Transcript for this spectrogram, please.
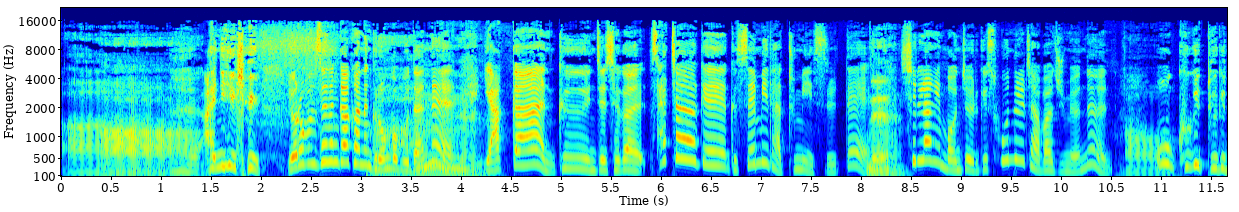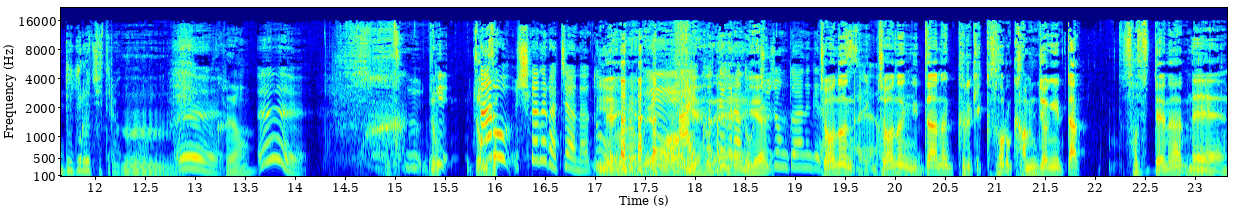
아, 아니 이게 여러분 생각하는 아, 그런 거보다는 네. 약간 그 이제 제가 살짝의 그 세미 다툼이 있을 때 네. 신랑이 먼저 이렇게 손을 잡아주면은 어. 어 그게 되게 누그러지더라고요. 음. 예. 그래요? 예. 그 좀- 좀 따로 시간을 갖지 않아도 예, 예? 아이 예. 컨택을 한 네, 5초 예. 정도 하는 게 저는 낫겠어요. 저는 일단은 그렇게 서로 감정이 딱 섰을 때는 네.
